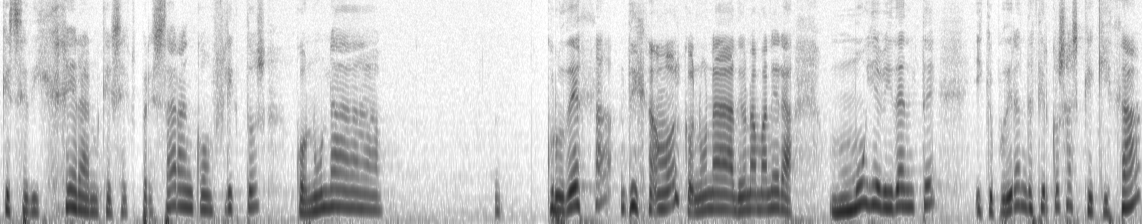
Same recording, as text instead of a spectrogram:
que se dijeran que se expresaran conflictos con una crudeza, digamos, con una, de una manera muy evidente y que pudieran decir cosas que quizá,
